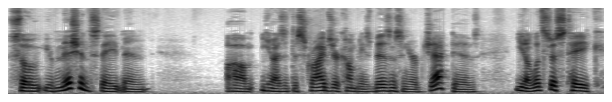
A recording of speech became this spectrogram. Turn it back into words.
So your mission statement um, you know, as it describes your company's business and your objectives, you know, let's just take,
